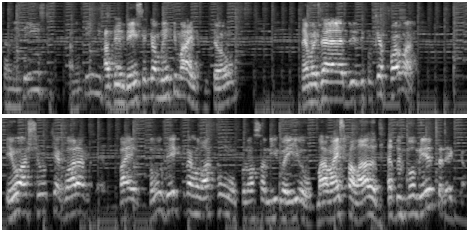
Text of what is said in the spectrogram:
Também tem isso. Também tem isso. A tendência é que aumente mais. Então, né? Mas é de, de qualquer forma, eu acho que agora vai, vamos ver o que vai rolar com, com o nosso amigo aí, o mais falado do momento, né? Que é o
